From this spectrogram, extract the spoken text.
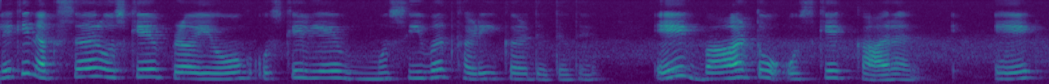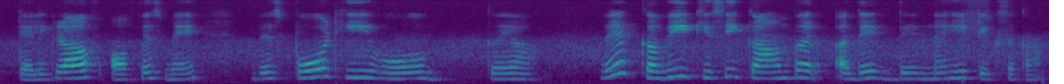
लेकिन अक्सर उसके प्रयोग उसके लिए मुसीबत खड़ी कर देते थे। एक बार तो उसके कारण एक टेलीग्राफ ऑफ़िस में विस्फोट ही हो गया। वह कभी किसी काम पर अधिक दिन नहीं टिक सका।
